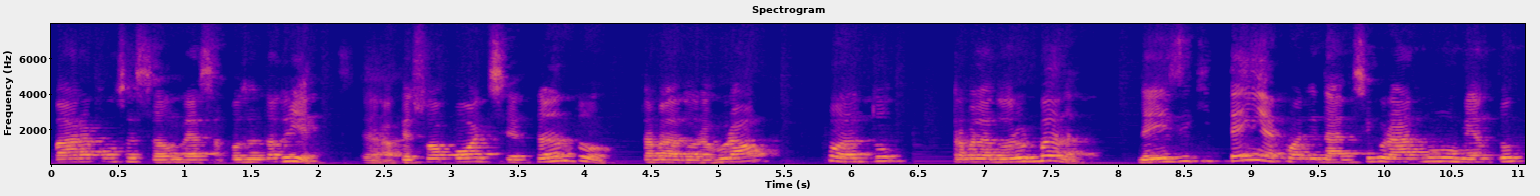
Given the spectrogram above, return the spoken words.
para a concessão dessa aposentadoria. A pessoa pode ser tanto trabalhadora rural quanto trabalhadora urbana, desde que tenha qualidade segurada no momento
